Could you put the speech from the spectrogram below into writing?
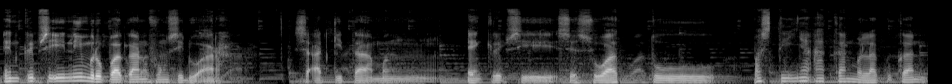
Enkripsi ini merupakan fungsi dua arah. Saat kita mengenkripsi sesuatu, pastinya akan melakukan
